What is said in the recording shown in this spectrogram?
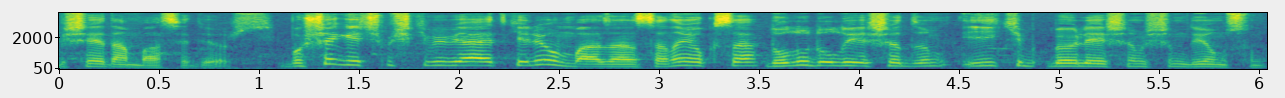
bir şeyden bahsediyoruz. Boşa geçmiş gibi bir hayat geliyor mu bazen sana yoksa dolu dolu yaşadım, iyi ki böyle yaşamışım diyor musun?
